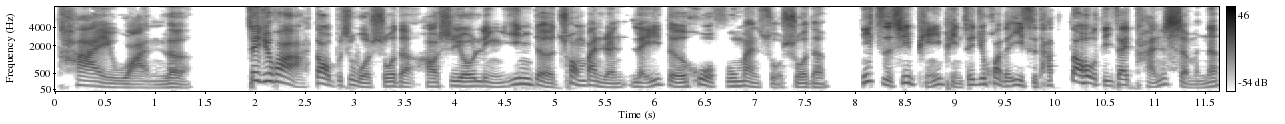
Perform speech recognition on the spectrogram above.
太晚了。这句话倒不是我说的，好，是由领英的创办人雷德霍夫曼所说的。你仔细品一品这句话的意思，他到底在谈什么呢？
